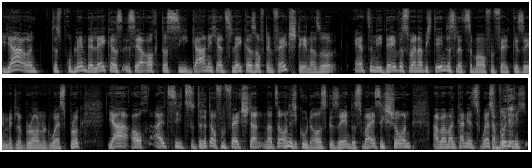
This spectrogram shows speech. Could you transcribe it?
Ja, und das Problem der Lakers ist ja auch, dass sie gar nicht als Lakers auf dem Feld stehen. Also Anthony Davis, wann habe ich den das letzte Mal auf dem Feld gesehen mit LeBron und Westbrook? Ja, auch als sie zu dritt auf dem Feld standen, hat es auch nicht gut ausgesehen, das weiß ich schon. Aber man kann jetzt Westbrook nicht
